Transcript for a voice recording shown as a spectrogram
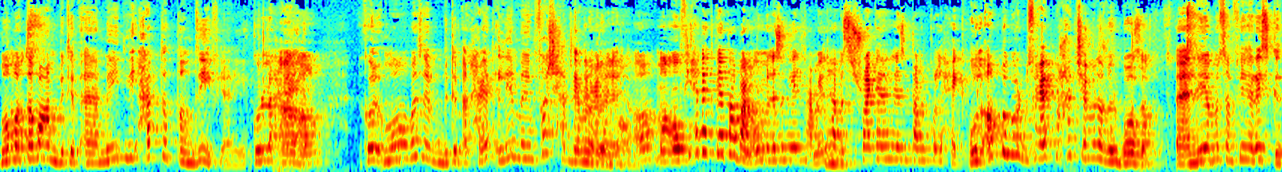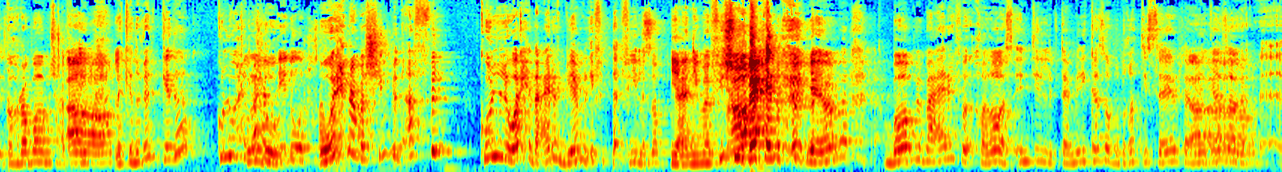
ماما. طبعا بتبقى mainly حتى التنظيف يعني كل حاجة آه. كل ماما بس بتبقى الحاجات اللي هي ما ينفعش حد يعملها غير ماما آه ما هو في حاجات كده طبعا الأم لازم هي اللي تعملها بس شوية كده هي لازم تعمل كل حاجة والأب برضه في حاجات ما حدش يعملها غير بابا. لأن هي مثلا فيها risk الكهرباء مش عارفه آه. إيه لكن غير كده كل واحد ليه دور،. وإحنا ماشيين بنقفل كل واحد عارف بيعمل إيه في التقفيلة بالظبط. يعني ما فيش آه. واحد يعني بابا بابا بيبقى عارف خلاص انت اللي بتعملي كذا وبتغطي السراير بتعملي آه، كذا آه.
